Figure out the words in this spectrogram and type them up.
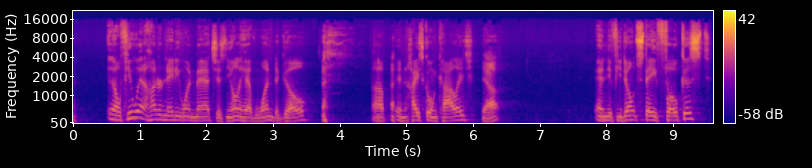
you know, if you win 181 matches and you only have one to go uh, in high school and college, Yeah. and if you don't stay focused,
